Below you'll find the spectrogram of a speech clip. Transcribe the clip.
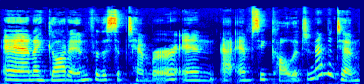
and I got in for the September in at MC College in Edmonton.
